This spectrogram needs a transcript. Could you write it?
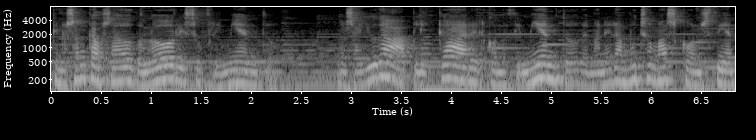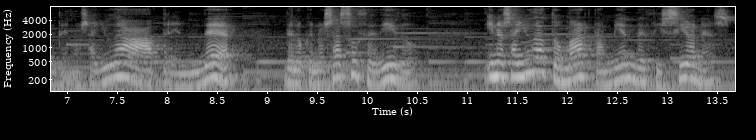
que nos han causado dolor y sufrimiento. Nos ayuda a aplicar el conocimiento de manera mucho más consciente, nos ayuda a aprender de lo que nos ha sucedido y nos ayuda a tomar también decisiones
